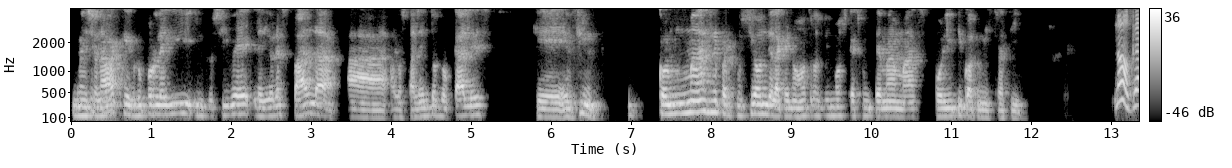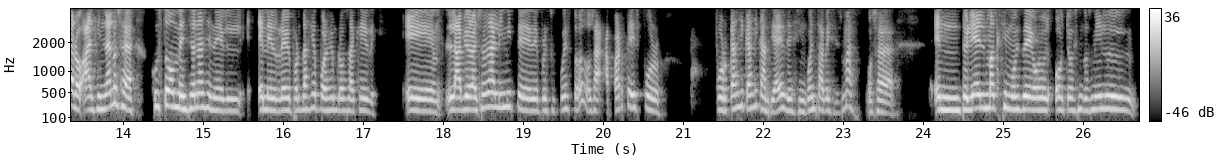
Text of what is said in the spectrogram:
y mencionaba que el Grupo Orlegui inclusive le dio la espalda a, a los talentos locales, que en fin, con más repercusión de la que nosotros vimos que es un tema más político-administrativo. No, claro, al final, o sea, justo mencionas en el, en el reportaje, por ejemplo, o sea, que eh, la violación al límite de presupuestos, o sea, aparte es por, por casi, casi cantidades de 50 veces más. O sea, en teoría el máximo es de 800 mil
